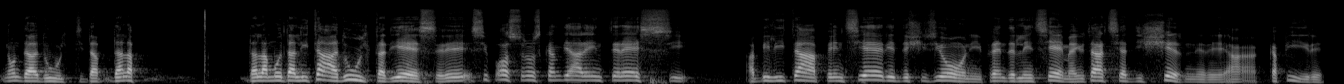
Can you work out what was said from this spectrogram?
non da adulti, da, dalla, dalla modalità adulta di essere si possono scambiare interessi abilità, pensieri e decisioni, prenderle insieme, aiutarsi a discernere, a capire.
